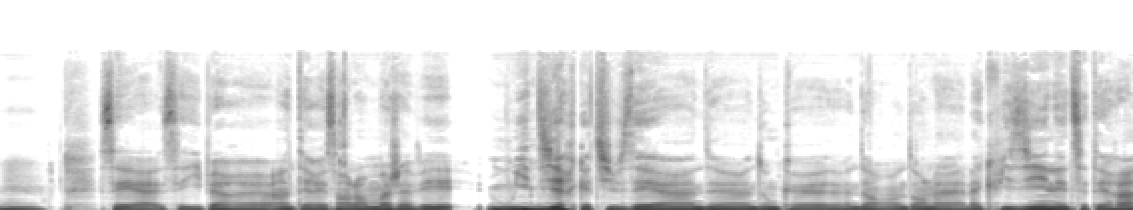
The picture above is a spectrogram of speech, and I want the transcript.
Mmh. C'est, c'est hyper intéressant. Alors moi, j'avais oui dire que tu faisais donc dans, dans la, cuisine, etc.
